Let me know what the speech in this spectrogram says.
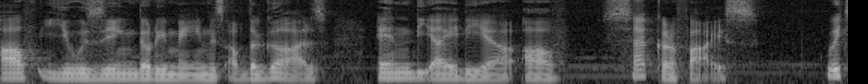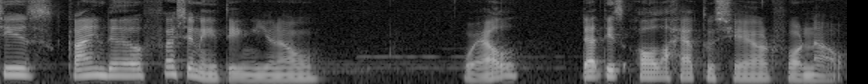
of using the remains of the gods and the idea of sacrifice, which is kinda fascinating, you know. Well, that is all I have to share for now.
